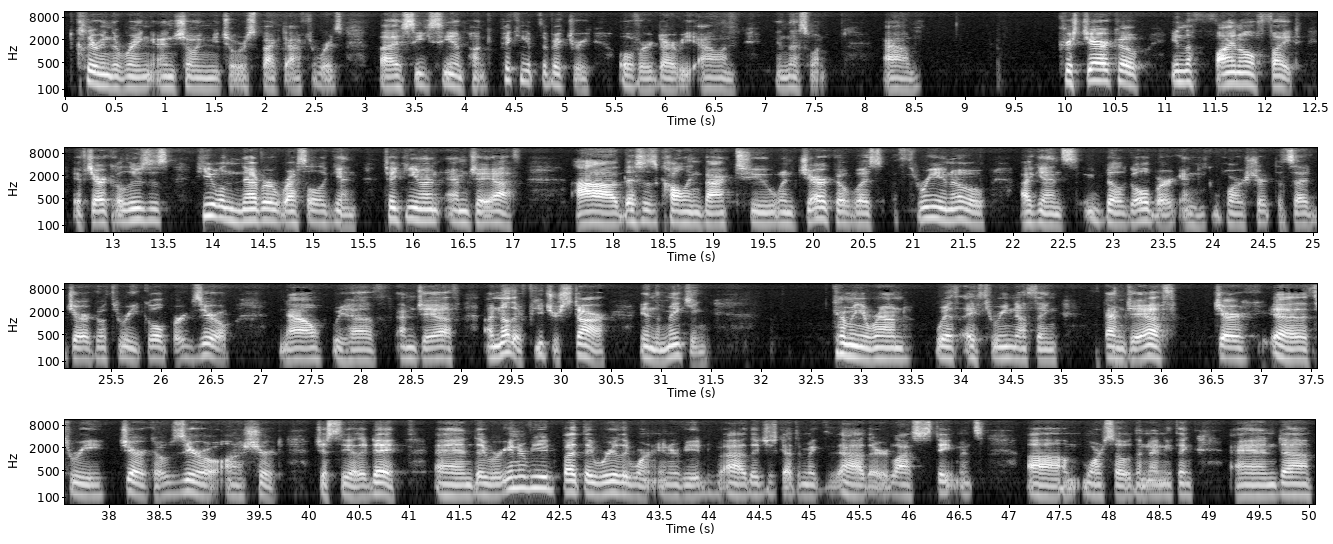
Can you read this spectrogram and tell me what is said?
clearing the ring and showing mutual respect afterwards. I see CM Punk picking up the victory over Darby Allin in this one. Um, Chris Jericho in the final fight. If Jericho loses, he will never wrestle again, taking on MJF. Uh, this is calling back to when Jericho was 3 and 0 against Bill Goldberg and wore a shirt that said Jericho 3, Goldberg 0. Now we have MJF, another future star in the making, coming around with a 3 0 MJF Jer- uh, 3 Jericho 0 on a shirt just the other day. And they were interviewed, but they really weren't interviewed. Uh, they just got to make uh, their last statements um, more so than anything. And uh,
